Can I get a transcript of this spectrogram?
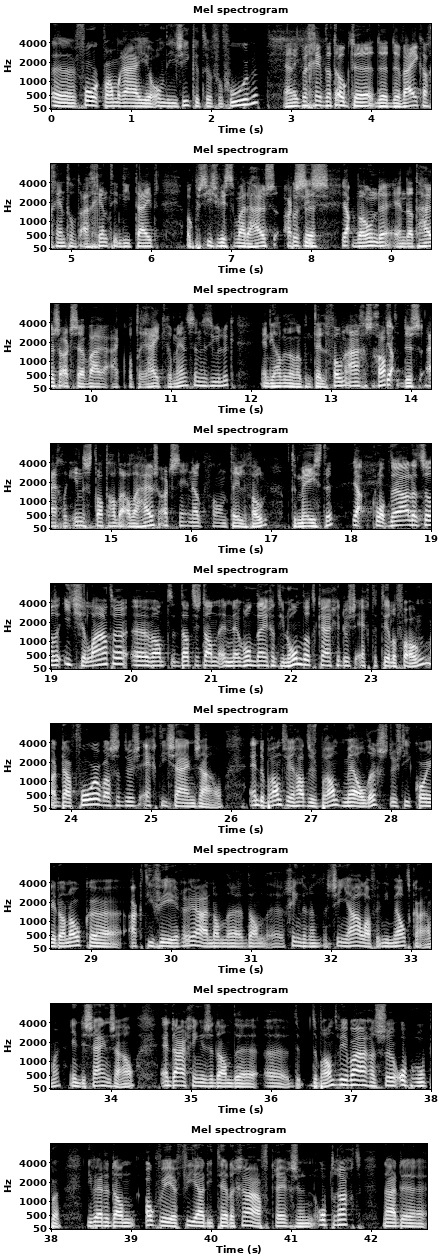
eh, voor kwam rijden om die zieken te vervoeren. En ik begreep dat ook de, de, de wijkagenten of de agenten in die tijd ook precies wisten waar de huisartsen Precies. Ja. woonden. En dat huisartsen waren eigenlijk wat rijkere mensen natuurlijk. En die hadden dan ook een telefoon aangeschaft. Ja. Dus eigenlijk in de stad hadden alle huisartsen in elk geval een telefoon. Of de meeste. Ja, klopt. Nou ja, dat is wel ietsje later. eh, want dat is dan in, rond 1900 krijg je dus echt de telefoon. Maar daarvoor was het dus echt die seinzaal. En de brandweer had dus brandmelders. Dus die kon je dan ook eh, activeren. Ja, en dan, eh, dan eh, ging er een signaal af in die meldkamer. In de seinzaal. En daar gingen ze dan de, eh, de, de brandweerwagens oproepen. Die werden dan ook weer via die telegraaf kregen ze een opdracht naar de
